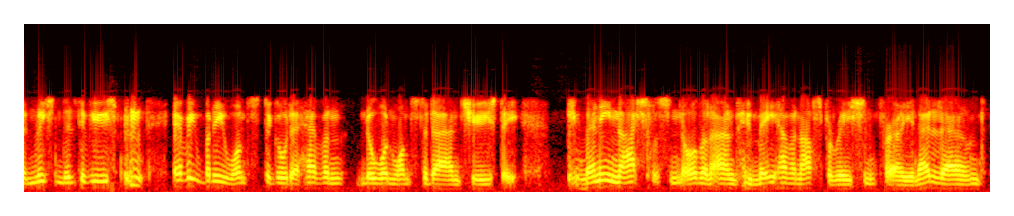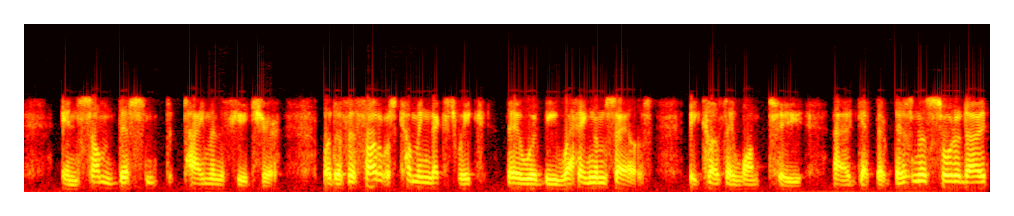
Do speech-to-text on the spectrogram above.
in recent interviews, everybody wants to go to heaven. No one wants to die on Tuesday. Many nationalists in Northern Ireland who may have an aspiration for a united Ireland in some distant time in the future. But if they thought it was coming next week, they would be wetting themselves because they want to uh, get their business sorted out,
